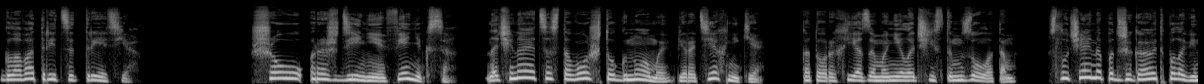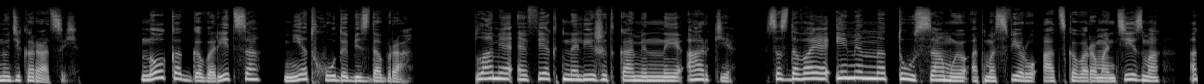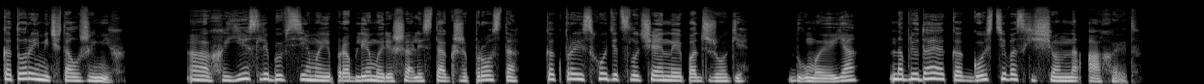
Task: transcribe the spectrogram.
Глава 33. Шоу «Рождение Феникса» начинается с того, что гномы-пиротехники, которых я заманила чистым золотом, случайно поджигают половину декораций. Но, как говорится, нет худа без добра. Пламя эффектно лижет каменные арки, создавая именно ту самую атмосферу адского романтизма, о которой мечтал жених. Ах, если бы все мои проблемы решались так же просто — как происходят случайные поджоги, думаю я, наблюдая, как гости восхищенно ахают.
